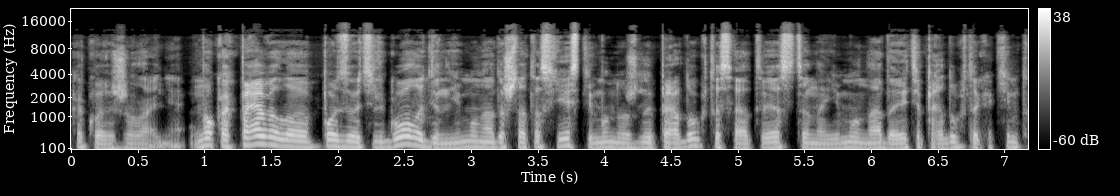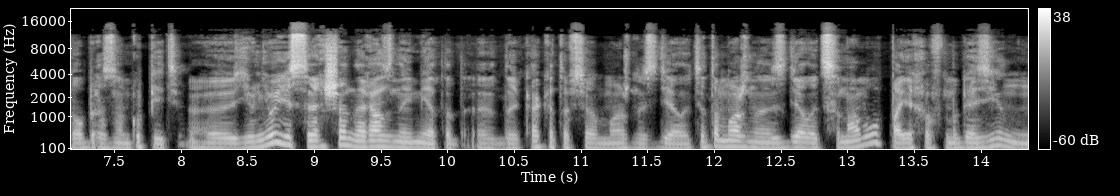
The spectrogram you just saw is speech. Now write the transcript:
какое желание? Но, как правило, пользователь голоден, ему надо что-то съесть, ему нужны продукты, соответственно, ему надо эти продукты каким-то образом купить. Э, и у него есть совершенно разные методы, э, как это все можно сделать. Это можно сделать самому, поехав в магазин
